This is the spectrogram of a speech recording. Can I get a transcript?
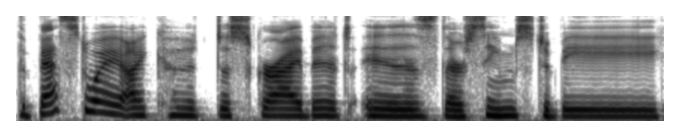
The best way I could describe it is there seems to be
